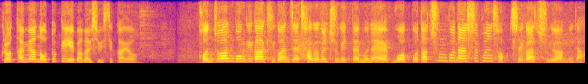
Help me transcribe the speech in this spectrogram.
그렇다면 어떻게 예방할 수 있을까요? 건조한 공기가 기관지에 자극을 주기 때문에 무엇보다 충분한 수분 섭취가 중요합니다.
